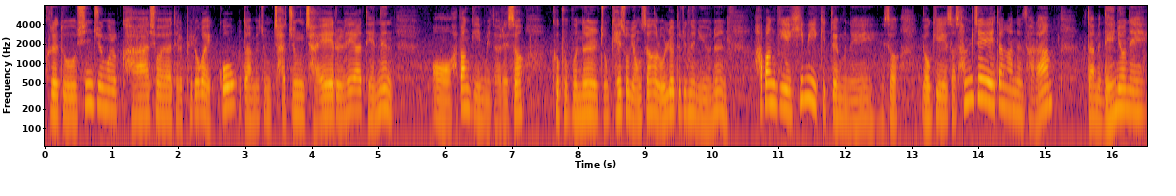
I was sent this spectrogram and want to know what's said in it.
그래도 신중을 가셔야 될 필요가 있고 그 다음에 좀 자중자애를 해야 되는 어 하반기입니다. 그래서 그 부분을 좀 계속 영상을 올려드리는 이유는 하반기에 힘이 있기 때문에 그래서 여기에서 삼재에 해당하는 사람 그 다음에 내년에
